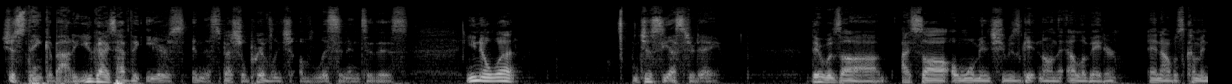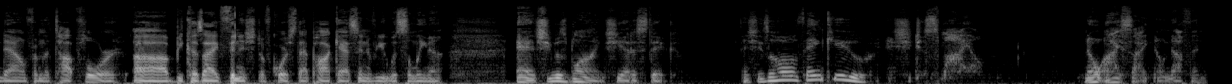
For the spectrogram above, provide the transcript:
Just think about it. You guys have the ears and the special privilege of listening to this. You know what? Just yesterday, there was uh I saw a woman, she was getting on the elevator and I was coming down from the top floor uh, because I finished, of course, that podcast interview with Selena. And she was blind. She had a stick. And she's, oh, thank you. And she just smiled. No eyesight, no nothing.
